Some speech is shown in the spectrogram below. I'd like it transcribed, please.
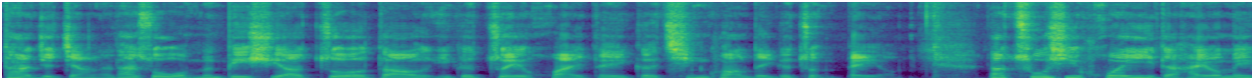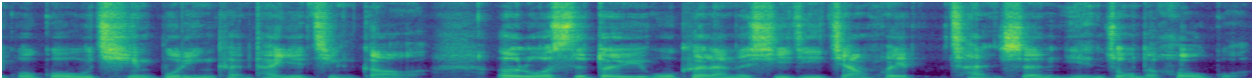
他就讲了，他说我们必须要做到一个最坏的一个情况的一个准备哦。那出席会议的还有美国国务卿布林肯，他也警告啊，俄罗斯对于乌克兰的袭击将会产生严重的后果。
